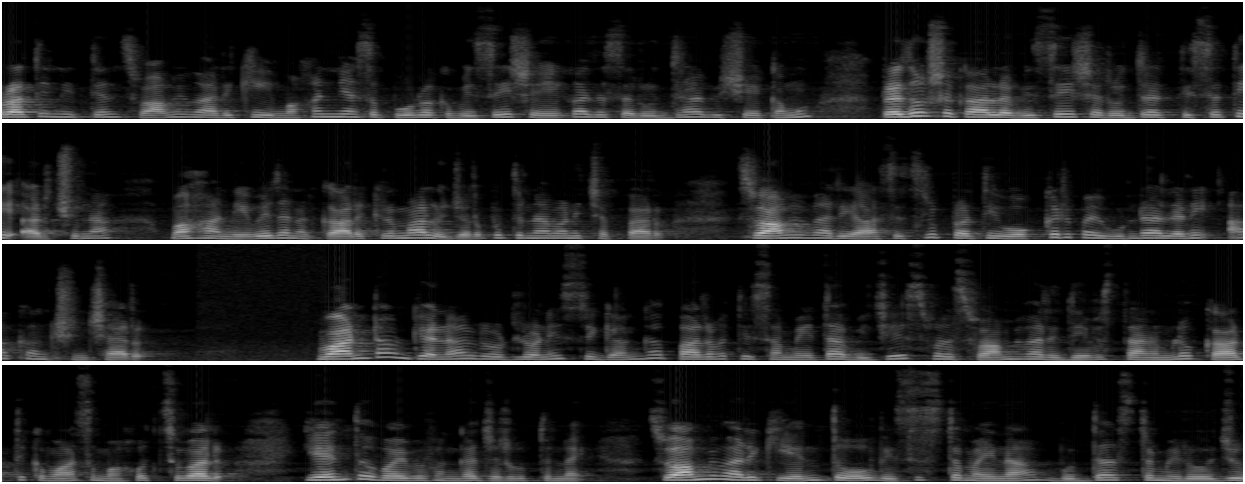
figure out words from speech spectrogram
ప్రతినిత్యం స్వామివారికి మహన్యాసపూర్వక విశేష ఏకాదశ రుద్రాభిషేకము ప్రదోషకాల విశేష రుద్ర తిసతి అర్చన మహా నివేదన కార్యక్రమాలు జరుపుతున్నామని చెప్పారు. స్వామివారి ఆశీస్సులు ప్రతి ఒక్కరిపై ఉండాలని ఆకాంక్షించారు. వన్ టౌన్ కెనాల్ రోడ్లోని శ్రీ గంగా పార్వతి సమేత విజయేశ్వర స్వామివారి దేవస్థానంలో కార్తీక మాస మహోత్సవాలు ఎంతో వైభవంగా జరుగుతున్నాయి. స్వామివారికి ఎంతో విశిష్టమైన బుద్ధాష్టమి రోజు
